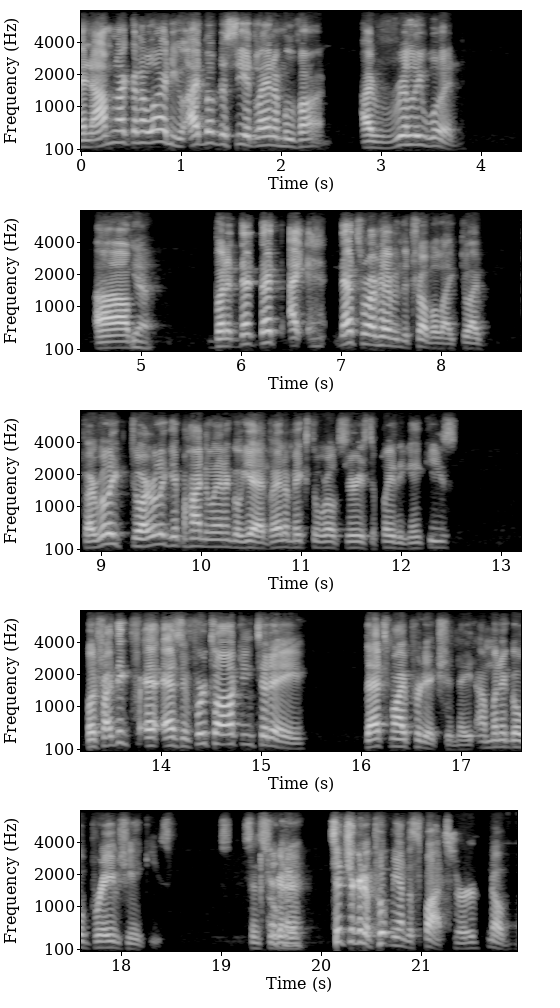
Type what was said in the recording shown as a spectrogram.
And I'm not gonna lie to you, I'd love to see Atlanta move on. I really would. Um, yeah. But that that I that's where I'm having the trouble. Like, do I do I really do I really get behind Atlanta and go, yeah, Atlanta makes the World Series to play the Yankees? But if I think as if we're talking today, that's my prediction, Nate. I'm going to go Braves Yankees. Since you're okay. gonna since you're gonna put me on the spot, sir. No,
